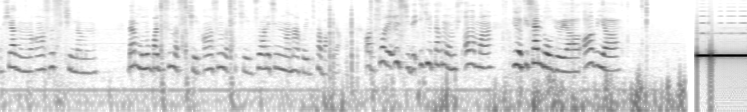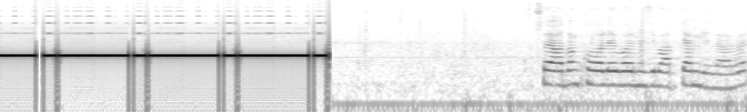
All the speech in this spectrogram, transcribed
Ben. Abi abi adam kovalaya koyduğunuz gibi abi.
